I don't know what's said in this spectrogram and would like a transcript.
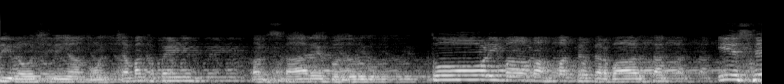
دی روشنیاں کو چمک پینی اور سارے بزرگ توڑ امام محمد کے دربار تک اسی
